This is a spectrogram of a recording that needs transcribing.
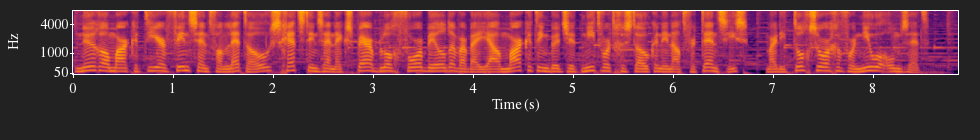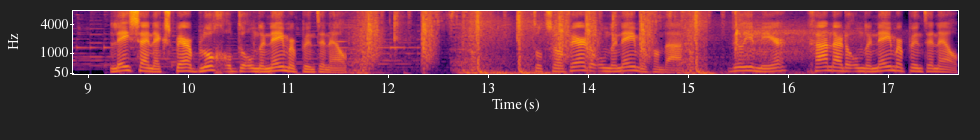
Neuromarketeer Vincent van Letto schetst in zijn expertblog voorbeelden waarbij jouw marketingbudget niet wordt gestoken in advertenties, maar die toch zorgen voor nieuwe omzet. Lees zijn expertblog op deondernemer.nl. Tot zover de ondernemer vandaag. Wil je meer? Ga naar deondernemer.nl.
